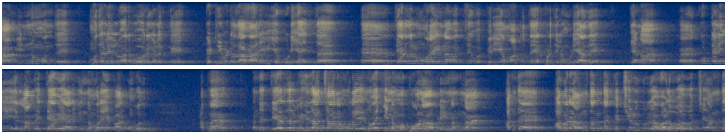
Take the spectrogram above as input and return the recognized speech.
நாம் இன்னும் வந்து முதலில் வருபவர்களுக்கு வெற்றி பெற்றதாக அறிவிக்கக்கூடிய இந்த தேர்தல் முறையினை வச்சு பெரிய மாற்றத்தை ஏற்படுத்திட முடியாது. ஏன்னா கூட்டணியும் எல்லாமே தேவையாக இருக்குது இந்த முறையை பார்க்கும்போது. அப்போ அந்த தேர்தல் விகிதாச்சார முறையை நோக்கி நம்ம போனோம் அப்படின்னம்னா அந்த அவரை அந்தந்த கட்சிகளுக்குரிய வலுவை வச்சு அந்த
